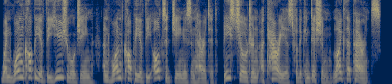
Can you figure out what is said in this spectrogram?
When one copy of the usual gene and one copy of the altered gene is inherited, these children are carriers for the condition, like their parents.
